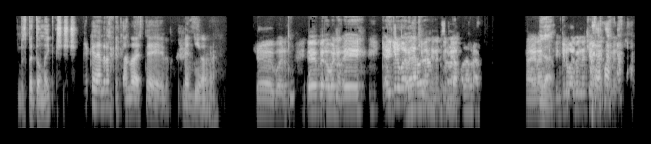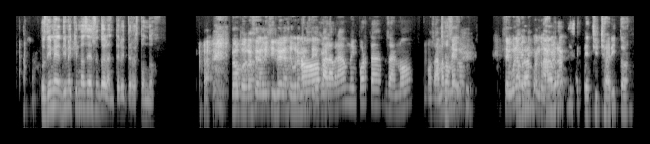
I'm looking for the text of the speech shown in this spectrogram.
Respeto, Mike. Shh, shh, shh. Hay que respetando a este vendido, ¿no? qué bueno. Eh, pero bueno, eh, ¿en qué lugar ven a Chivas en el torneo? Ah, gracias. Mira. ¿En qué lugar ven a Chivas en el torneo? Pues dime, dime quién va a ser el centro delantero y te respondo. No, pues va a ser Alexis Vega seguramente. No, Bueno, para Abraham no importa, o sea, no, o sea, más o menos. Seguramente Abraham, cuando Abraham vuelva dice que Chicharito.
